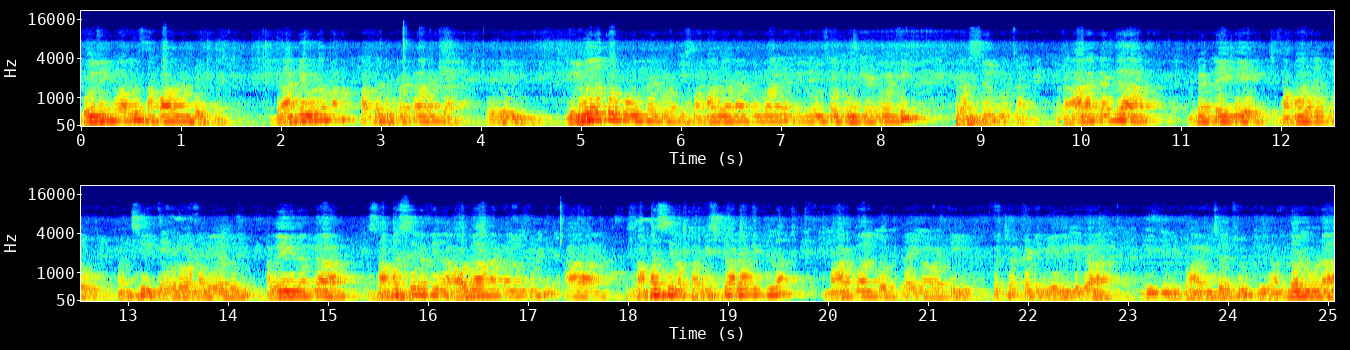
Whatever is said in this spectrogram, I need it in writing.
రూలింగ్ వాళ్ళు సమాధానం చెప్తారు. దాన్ని కూడా మనం పద్ధతి ప్రకారంగా ఇది విలువలతో కూడినటువంటి సమాధానాలు ఇవ్వాలి విలువలతో కూడినటువంటి ప్రశ్నలు ఉండాలి. ఆ రకంగా ఉన్నట్టయితే సమాజంలో మంచి గౌరవ మర్యాదలు అదేవిధంగా సమస్యల మీద అవగాహన కలుగుతుంది. ఆ సమస్యల పరిష్కారానికి కూడా మార్గాలు దొరుకుతాయి కాబట్టి ఒక చక్కటి వేదికగా దీన్ని భావించవచ్చు. మీరందరూ కూడా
